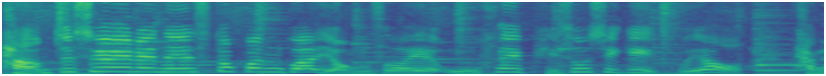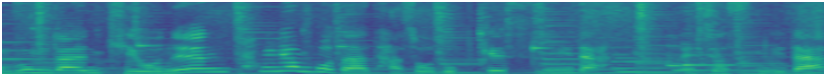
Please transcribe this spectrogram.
다음 주 수요일에는 수도권과 영서에 오후에 비 소식이 있고요. 당분간 기온은 평년보다 다소 높겠습니다. 날씨였습니다.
